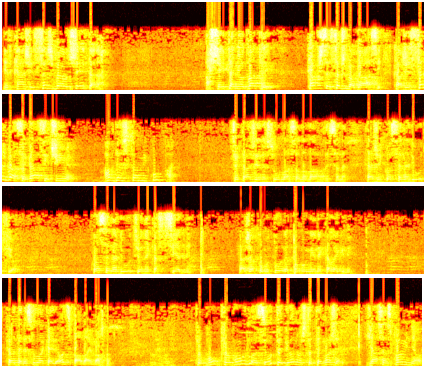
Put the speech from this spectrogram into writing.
Jer kaže sržba je od šeitana. A šeitan je od vatre. Kako se sržba gasi? Kaže sržba se gasi čime? Abdestom i kupaj. Se kaže Resulullah sallallahu alaihi sallam. Kaže ko se naljutio? Ko se naljutio neka sjedni. Kaže ako mu tu ne pomogne neka legni. Kao da Resulullah kaže odspavaj malo probudilo se u tebi ono što te može. Ja sam spominjao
